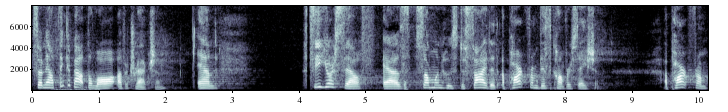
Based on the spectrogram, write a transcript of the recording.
So now think about the law of attraction. And see yourself as someone who's decided apart from this conversation apart from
